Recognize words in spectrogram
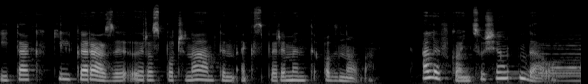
i tak kilka razy rozpoczynałam ten eksperyment od nowa. Ale w końcu się udało.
